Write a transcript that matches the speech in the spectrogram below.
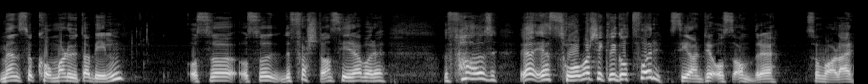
Men så kommer han ut av bilen, og så, og så det første han sier, er bare Faen, altså, jeg, jeg så meg skikkelig godt for, sier han til oss andre som var der.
